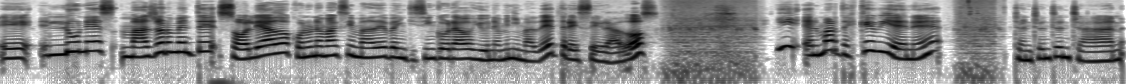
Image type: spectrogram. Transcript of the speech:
Eh, lunes mayormente soleado con una máxima de 25 grados y una mínima de 13 grados. Y el martes que viene Chan, chan, chan, chan.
